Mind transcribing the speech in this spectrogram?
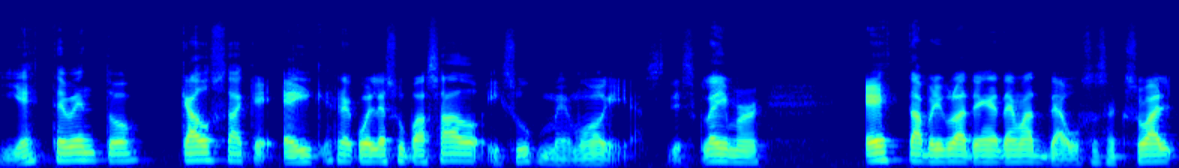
y este evento causa que Eric recuerde su pasado y sus memorias. Disclaimer, esta película tiene temas de abuso sexual,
